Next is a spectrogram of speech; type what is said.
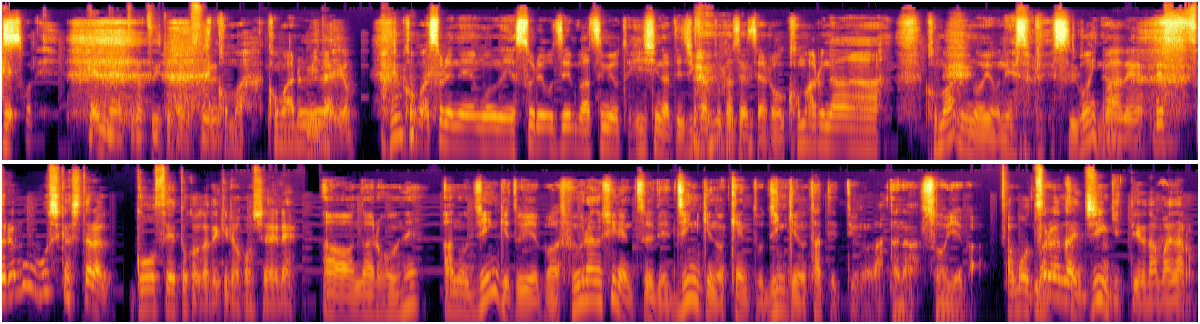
へそれ、変なやつがついてたりする困、困る。みたいよ。困それね、もうね、それを全部集めようと必死になって時間とかすやつやろ。困るなぁ困るのよね。それ、すごいなまあね。で、それももしかしたら合成とかができるのかもしれないね。ああ、なるほどね。あの、人気といえば、風来の試練2で人気の剣と人気の盾っていうのがあったな。そういえば。あ、もうそれは何？仁義っていう名前なの？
